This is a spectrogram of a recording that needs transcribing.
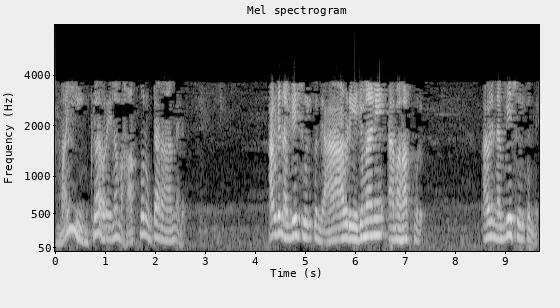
అమ్మాయి ఈ ఇంట్లో ఎవరైనా మహాత్ములు ఉంటారా అన్నాడు. ఆవిడ నవ్వేసి ఊరుకుంది ఆవిడ యజమాని ఆ మహాత్ముడు. ఆవిడ నవ్వేసి ఊరుకుంది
